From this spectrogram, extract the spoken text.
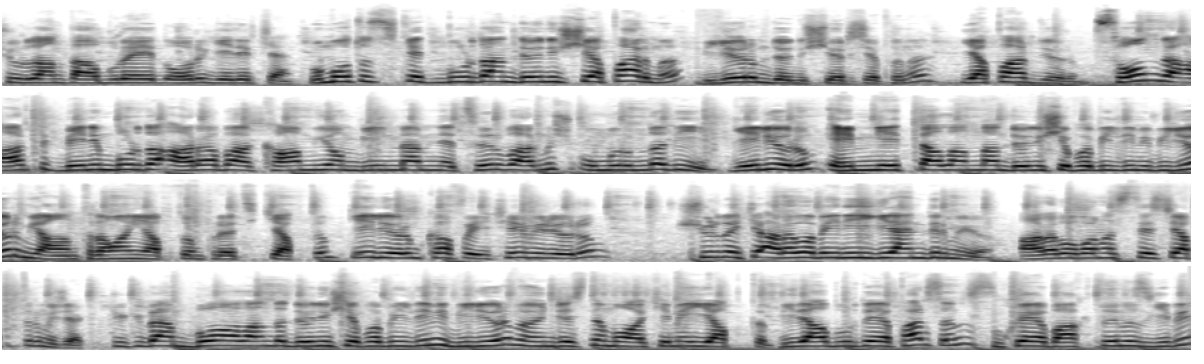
şuradan daha buraya doğru gelirken bu motosiklet buradan dönüş yapar mı? Biliyorum dönüş yarış yapını. Yapar diyorum. Sonra artık benim burada araba, kamyon bilmem ne tır varmış umurumda değil. Geliyorum emniyetli alandan dönüş yapabildiğimi biliyorum ya antrenman yaptım, pratik yaptım. Geliyorum kafayı çeviriyorum. Şuradaki araba beni ilgilendirmiyor. Araba bana stres yaptırmayacak. Çünkü ben bu alanda dönüş yapabildiğimi biliyorum. Öncesinde muhakemeyi yaptım. Bir daha burada yaparsanız Fuka'ya baktığınız gibi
